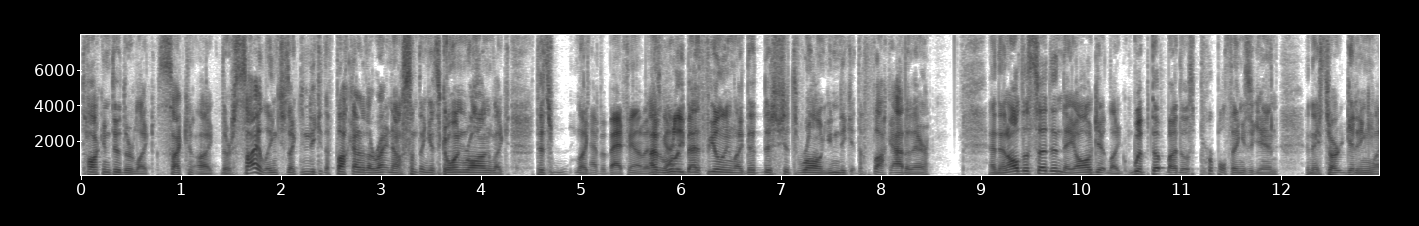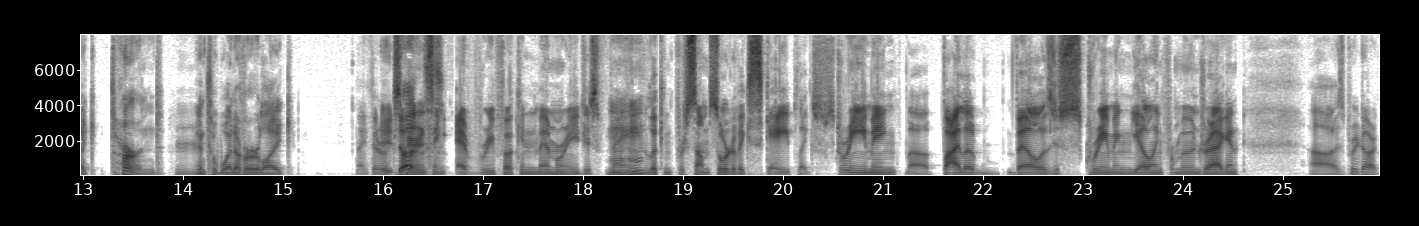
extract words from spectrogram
talking to their like psych like their silence. She's like, you need to get the fuck out of there right now. Something is going wrong. Like this like I have a bad feeling about I have a guy. really bad feeling like that this shit's wrong. You need to get the fuck out of there. And then all of a sudden they all get like whipped up by those purple things again and they start getting like turned Mhm. into whatever like Like they're It does. experiencing every fucking memory, just Mhm. looking for some sort of escape, like screaming. Uh, Phyla Vel is just screaming, yelling for Moondragon. Uh, it's pretty dark.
